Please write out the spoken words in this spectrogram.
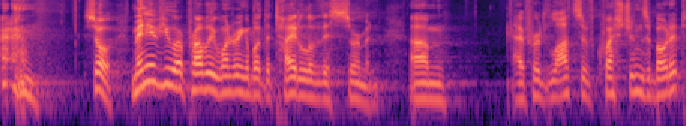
so, many of you are probably wondering about the title of this sermon. Um, I've heard lots of questions about it.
